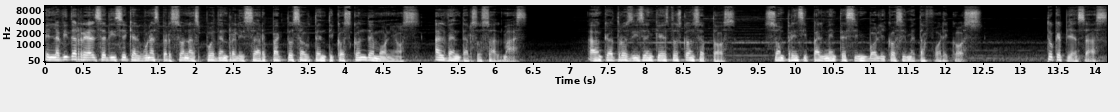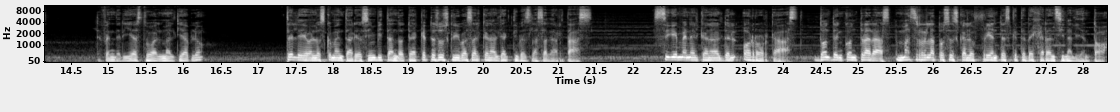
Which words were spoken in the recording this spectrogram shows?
En la vida real se dice que algunas personas pueden realizar pactos auténticos con demonios al vender sus almas, aunque otros dicen que estos conceptos son principalmente simbólicos y metafóricos. ¿Tú qué piensas? ¿Defenderías tu alma al diablo? Te leo en los comentarios invitándote a que te suscribas al canal y actives las alertas. Sígueme en el canal del Horrorcast, donde encontrarás más relatos escalofriantes que te dejarán sin aliento.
